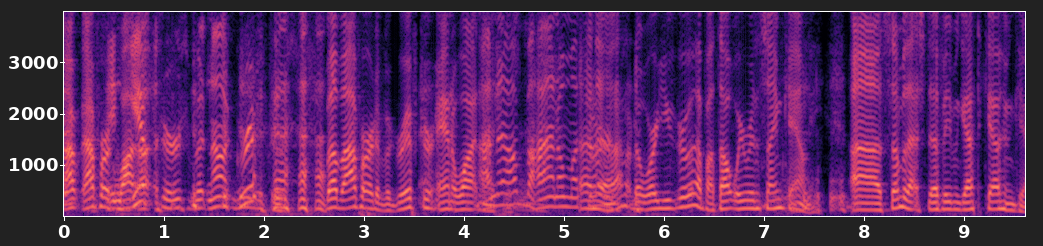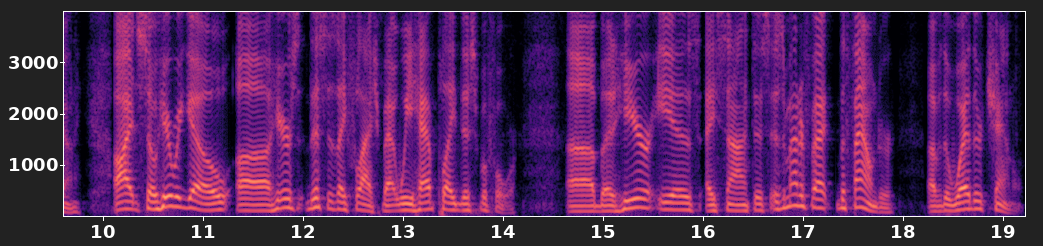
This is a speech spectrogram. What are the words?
I've, I've heard and white, uh, gifters, but not grifters. Bubba, I've heard of a grifter and a white I know. I'm behind on my I, know, I don't know where you grew up. I thought we were in the same county. Uh, some of that stuff even got to Calhoun County. All right, so here we go. Uh, here's this is a flashback. We have played this before, uh, but here is a scientist. As a matter of fact, the founder of the Weather Channel,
